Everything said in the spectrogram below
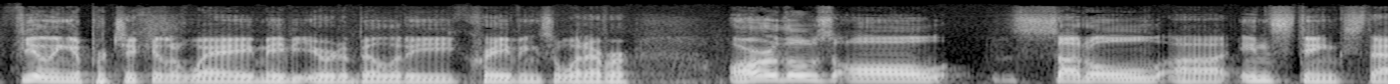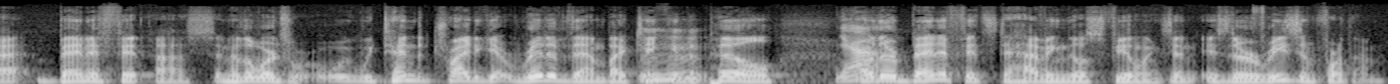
feeling a particular way, maybe irritability, cravings, or whatever. Are those all subtle uh, instincts that benefit us. In other words, we tend to try to get rid of them by taking mm-hmm. the pill. Yeah. Are there benefits to having those feelings, and is there a reason for them?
